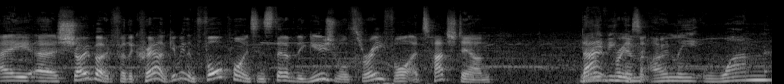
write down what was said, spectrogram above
a, uh showboat for the crowd, giving them four points instead of the usual three for a touchdown. That leaving brings them it. only one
